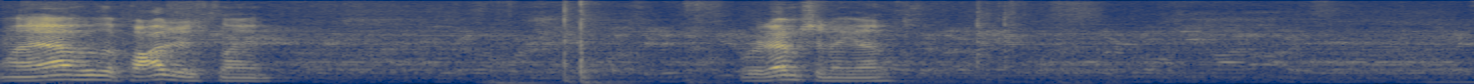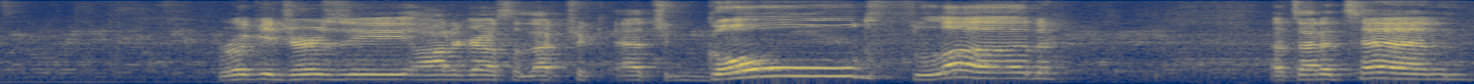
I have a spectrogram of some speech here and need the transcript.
Well, yeah, who the Padres playing? Redemption again. Rookie jersey, autographs, electric etch, gold flood. That's out of 10.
